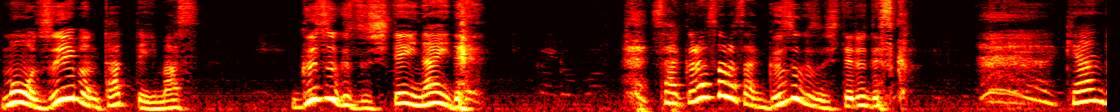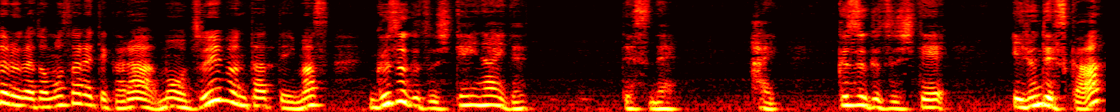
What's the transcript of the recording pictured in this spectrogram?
もう随分経っています。ぐずぐずしていないで桜空さんぐずぐずしてるんですか？キャンドルが灯されてからもう随分経っています。ぐずぐずしていないで。ですね。はい。ぐずぐずしているんですか？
